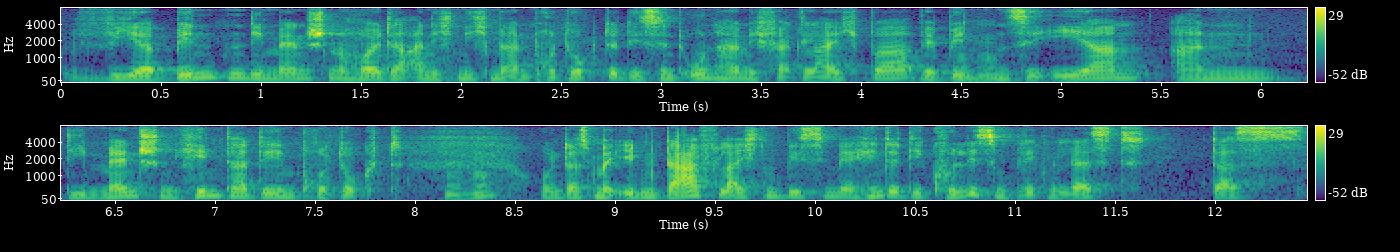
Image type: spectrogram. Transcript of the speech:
wir binden die Menschen heute eigentlich nicht mehr an Produkte, die sind unheimlich vergleichbar. Wir binden mhm. sie eher an die Menschen hinter dem Produkt. Mhm. Und dass man eben da vielleicht ein bisschen mehr hinter die Kulissen blicken lässt, das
